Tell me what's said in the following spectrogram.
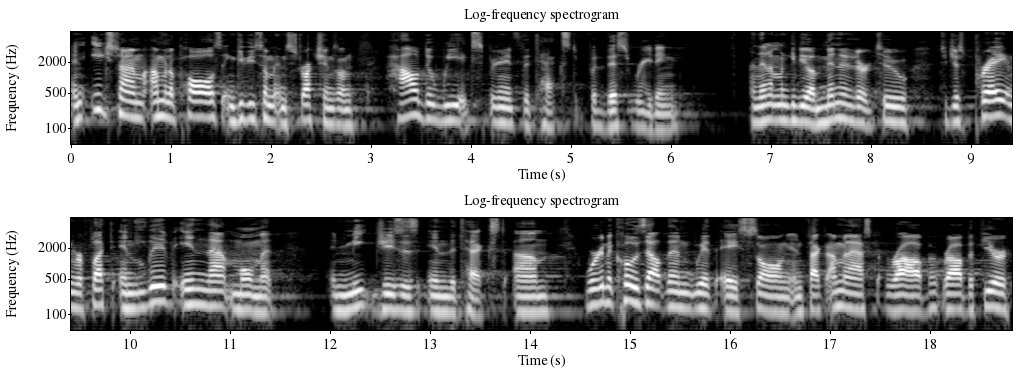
and each time I'm going to pause and give you some instructions on how do we experience the text for this reading. And then I'm going to give you a minute or two to just pray and reflect and live in that moment and meet Jesus in the text. Um, we're going to close out then with a song. In fact, I'm going to ask Rob. Rob, if you're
